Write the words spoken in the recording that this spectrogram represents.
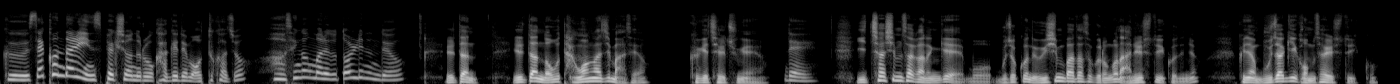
그 세컨다리 인스펙션으로 가게 되면 어떡하죠? 아, 생각만 해도 떨리는데요. 일단 일단 너무 당황하지 마세요. 그게 제일 중요해요. 네. 2차 심사 가는 게 뭐 무조건 의심받아서 그런 건 아닐 수도 있거든요. 그냥 무작위 검사일 수도 있고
